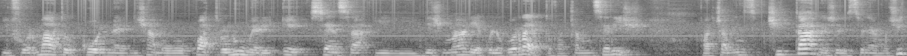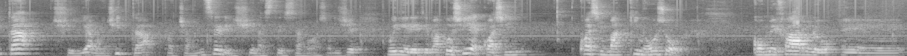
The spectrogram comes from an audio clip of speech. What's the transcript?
il formato con diciamo quattro numeri e senza i decimali è quello corretto, facciamo inserisci facciamo in città, noi selezioniamo città, scegliamo città, facciamo inserisci la stessa cosa. Dice, voi direte, ma così è quasi, quasi macchinoso come farlo eh,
